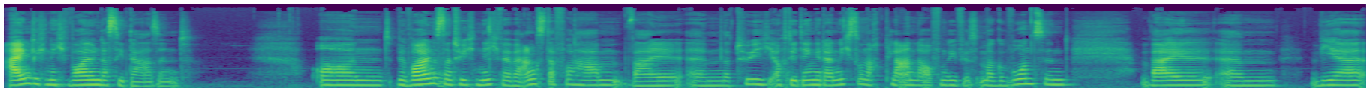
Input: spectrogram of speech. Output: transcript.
eigentlich nicht wollen, dass sie da sind. Und wir wollen es natürlich nicht, weil wir Angst davor haben, weil ähm, natürlich auch die Dinge dann nicht so nach Plan laufen, wie wir es immer gewohnt sind, weil ähm, wir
